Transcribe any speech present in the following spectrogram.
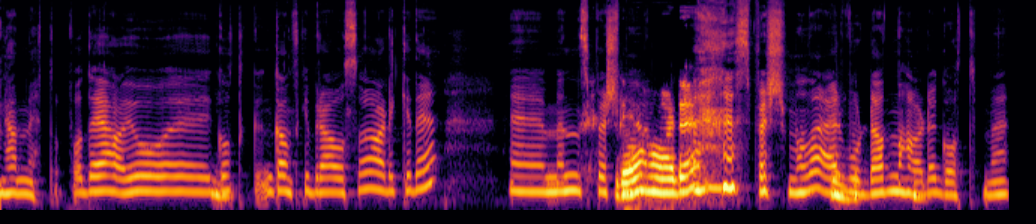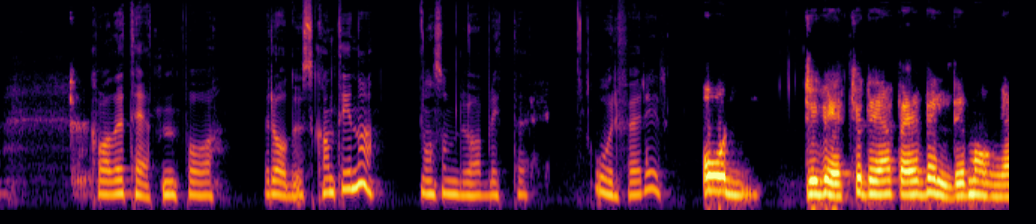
Ja, nettopp. Og det har jo eh, gått ganske bra også, har det ikke det? Eh, men spørsmålet, det det. spørsmålet er hvordan har det gått med kvaliteten på rådhuskantina, nå som du har blitt eh, ordfører? Og du vet jo det at det er veldig mange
